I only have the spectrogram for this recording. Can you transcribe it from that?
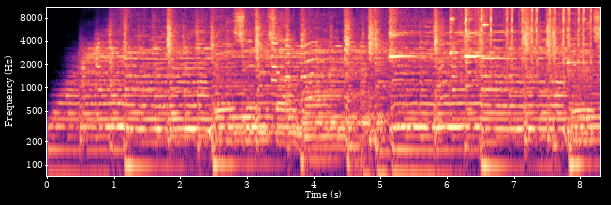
夜深时，夜深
